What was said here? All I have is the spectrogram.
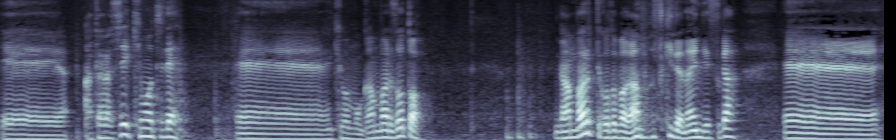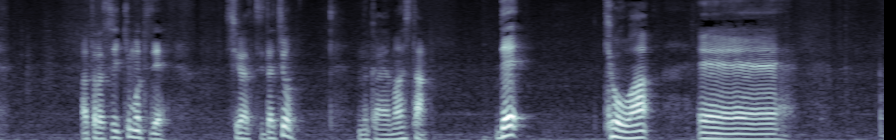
えー新しい気持ちで、え今日も頑張るぞと、頑張るって言葉が あんま好きじゃないんですが、えー新しい気持ちで4月1日を迎えました。で、今日は、えー、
